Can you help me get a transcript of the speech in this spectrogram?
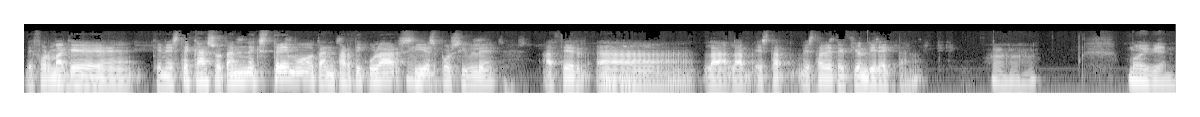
De forma que, en este caso tan extremo o tan particular sí es posible hacer ah, esta, detección directa. Muy bien.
